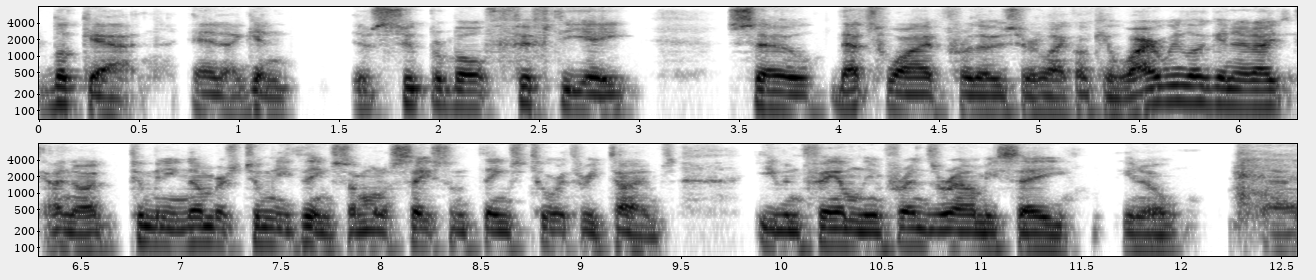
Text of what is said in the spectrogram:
look at. And again, it was Super Bowl 58. So that's why, for those who are like, okay, why are we looking at? I, I know too many numbers, too many things. So I'm going to say some things two or three times. Even family and friends around me say, you know, uh,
